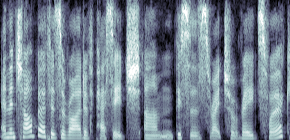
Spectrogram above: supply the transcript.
And then childbirth is a rite of passage. Um, this is Rachel Reed's work.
